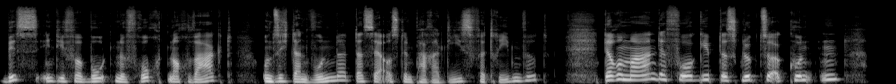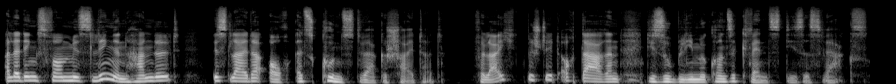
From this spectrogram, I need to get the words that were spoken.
bis in die verbotene Frucht noch wagt und sich dann wundert, dass er aus dem Paradies vertrieben wird? Der Roman, der vorgibt, das Glück zu erkunden, allerdings vom Misslingen handelt, ist leider auch als Kunstwerk gescheitert. Vielleicht besteht auch darin die sublime Konsequenz dieses Werks.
